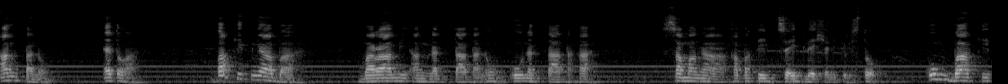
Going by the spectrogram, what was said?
ang tanong, eto ha, bakit nga ba marami ang nagtatanong o nagtataka sa mga kapatid sa Iglesia ni Kristo kung bakit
